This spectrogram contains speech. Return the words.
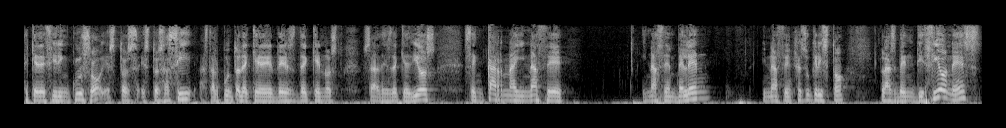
Hay que decir incluso, esto es, esto es así, hasta el punto de que desde que nos, o sea, desde que Dios se encarna y nace, y nace en Belén, y nace en Jesucristo, las bendiciones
